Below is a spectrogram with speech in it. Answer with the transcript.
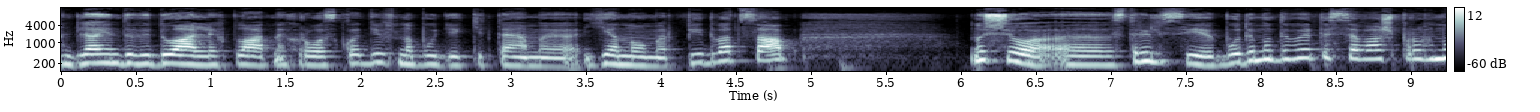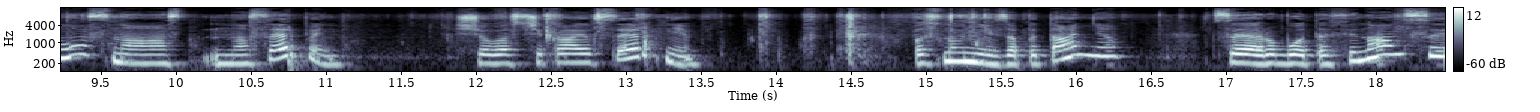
Для індивідуальних платних розкладів на будь-які теми є номер під WhatsApp. Ну що, е, стрільці, будемо дивитися ваш прогноз на, на серпень. Що вас чекає в серпні? Основні запитання це робота, фінанси,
